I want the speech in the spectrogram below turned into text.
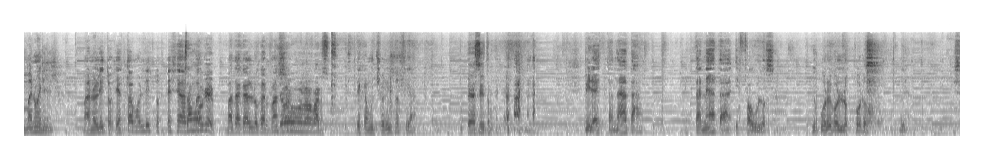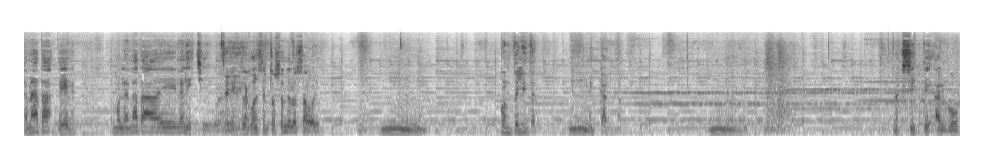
Don Manuel, Manuelito, ya estamos listos. Usted se va, ¿Estamos va- ok? va a atacar los garbanzos. Llevamos los garbanzos. Deja un chorizo, sí. Pedacito. Mira, esta nata, esta nata es fabulosa. Y ocurre con los porotos. Mira, esa nata es como la nata de la leche. Sí. es la concentración de los sabores. Mm, Con telita. mm, me encanta. Mm. No existe algo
